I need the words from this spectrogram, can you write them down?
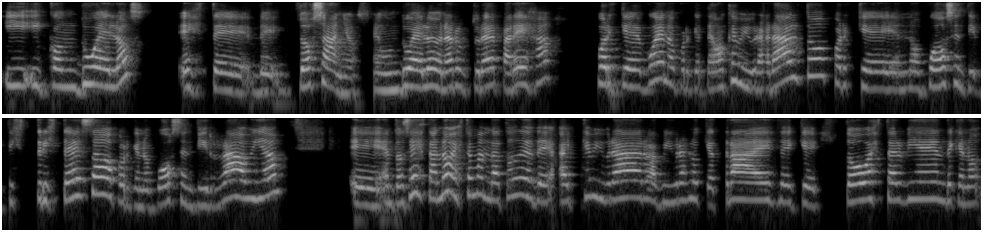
y, con duelos este, de dos años, en un duelo de una ruptura de pareja, porque, bueno, porque tengo que vibrar alto, porque no puedo sentir tristeza o porque no puedo sentir rabia. Eh, entonces está, no, este mandato de, hay que vibrar, vibras lo que atraes, de que todo va a estar bien, de que no,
